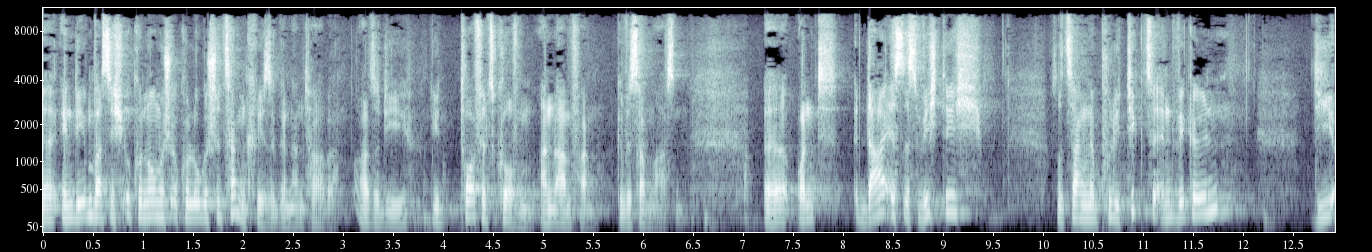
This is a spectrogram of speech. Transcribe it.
in dem, was ich ökonomisch-ökologische Zangenkrise genannt habe. Also die, die Teufelskurven am Anfang gewissermaßen. Äh, und da ist es wichtig, sozusagen eine Politik zu entwickeln, die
